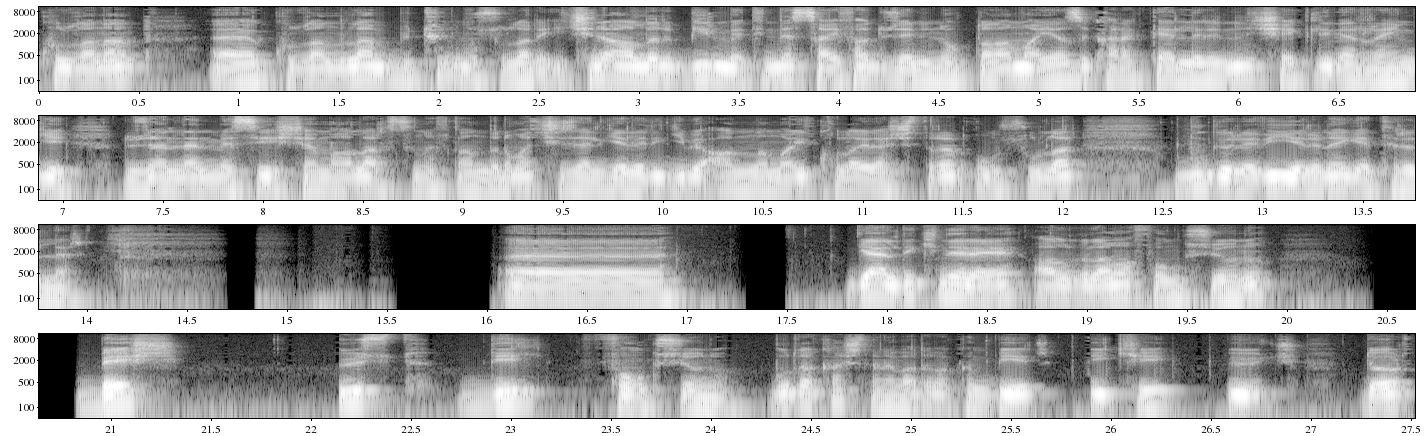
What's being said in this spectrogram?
kullanan e, kullanılan bütün unsurları içine alır. Bir metinde sayfa düzeni, noktalama, yazı karakterlerinin şekli ve rengi, düzenlenmesi, şemalar, sınıflandırma çizelgeleri gibi anlamayı kolaylaştıran unsurlar bu görevi yerine getirirler. Ee, geldik nereye? Algılama fonksiyonu. 5 üst dil fonksiyonu. Burada kaç tane vardı? Bakın 1, 2, 3, 4,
